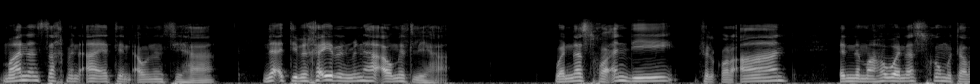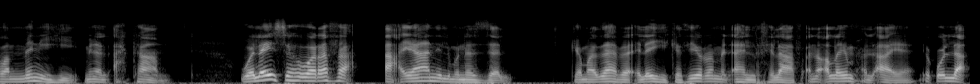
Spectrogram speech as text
ما ننسخ من آية أو ننسها نأتي بخير منها أو مثلها. والنسخ عندي في القرآن إنما هو نسخ متضمنه من الأحكام وليس هو رفع أعيان المنزل. كما ذهب إليه كثير من أهل الخلاف. أن الله يمحو الآية. يقول لا.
